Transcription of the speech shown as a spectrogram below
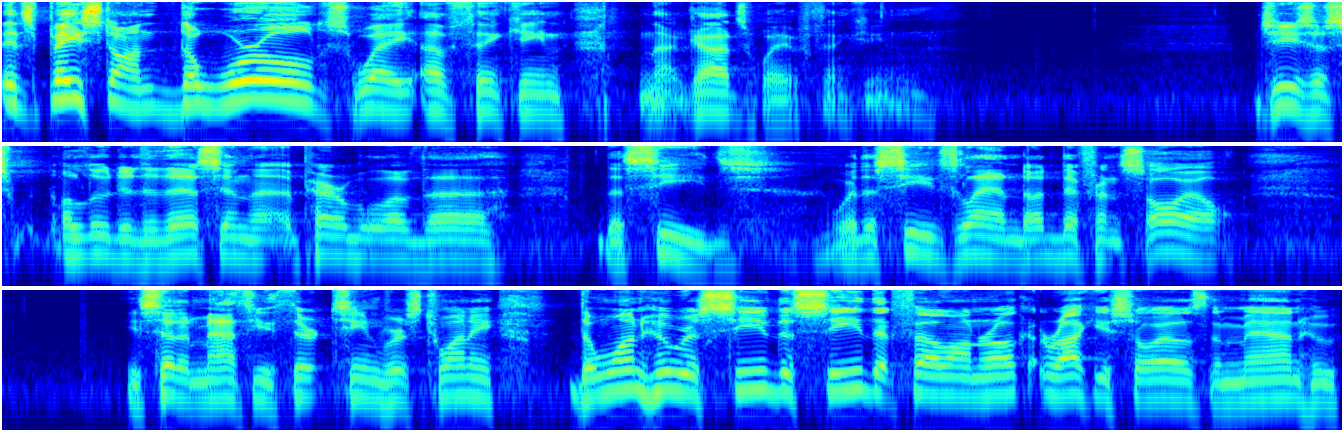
it's based on the world's way of thinking, not God's way of thinking. Jesus alluded to this in the parable of the the seeds, where the seeds land on different soil. He said in Matthew 13, verse 20, the one who received the seed that fell on rocky soil is the man who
